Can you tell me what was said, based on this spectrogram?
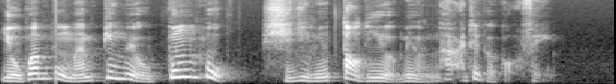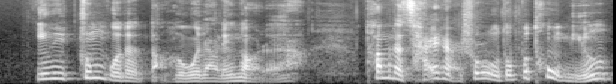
有关部门并没有公布习近平到底有没有拿这个稿费，因为中国的党和国家领导人啊，他们的财产收入都不透明。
